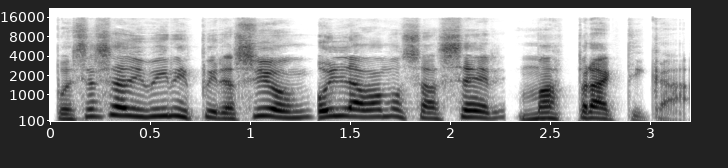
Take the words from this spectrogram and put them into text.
Pues esa divina inspiración hoy la vamos a hacer más práctica.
